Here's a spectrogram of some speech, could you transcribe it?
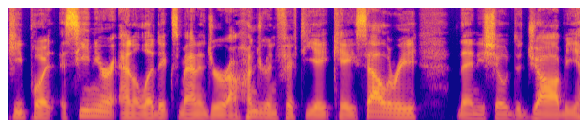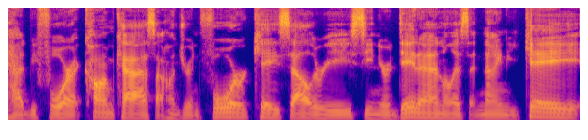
He put a senior analytics manager 158k salary. Then he showed the job he had before at Comcast 104k salary, senior data analyst at 90k,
